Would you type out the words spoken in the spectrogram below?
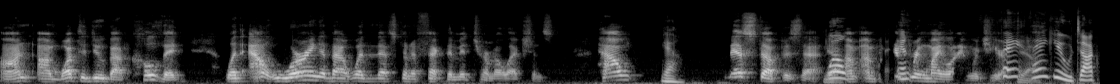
on, on what to do about COVID, without worrying about whether that's going to affect the midterm elections. How Yeah. messed up is that? Well, I'm, I'm and- tempering my language here. Thank, thank you, Doc.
